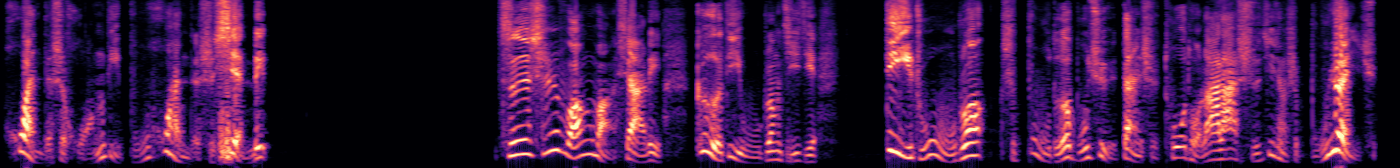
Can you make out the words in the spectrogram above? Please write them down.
换的是皇帝，不换的是县令。此时往往下令各地武装集结，地主武装是不得不去，但是拖拖拉拉，实际上是不愿意去。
